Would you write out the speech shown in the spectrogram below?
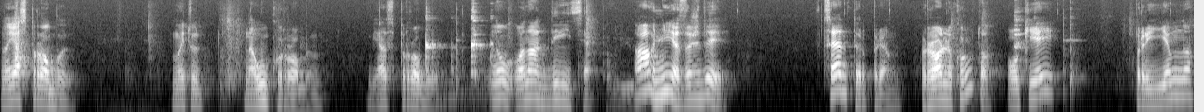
Ну я спробую. Ми тут науку робимо. Я спробую. Ну, вона дивіться. А, ні, завжди. Центр прям. Реально круто. Окей. Приємно.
